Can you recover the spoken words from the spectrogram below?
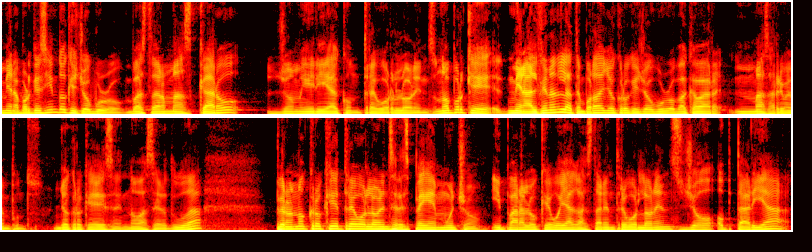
mira, porque siento que Joe Burrow va a estar más caro yo me iría con Trevor Lawrence. No porque, mira, al final de la temporada yo creo que Joe Burrow va a acabar más arriba en puntos. Yo creo que ese no va a ser duda. Pero no creo que Trevor Lawrence se despegue mucho. Y para lo que voy a gastar en Trevor Lawrence, yo optaría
